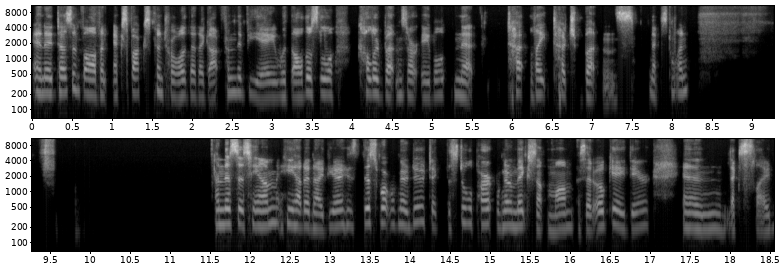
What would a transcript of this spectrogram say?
And it does involve an Xbox controller that I got from the VA with all those little colored buttons are AbleNet light touch buttons. Next one and this is him. He had an idea. He's this is what we're going to do. Take the stool apart. We're going to make something, mom. I said, okay, dear. And next slide.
